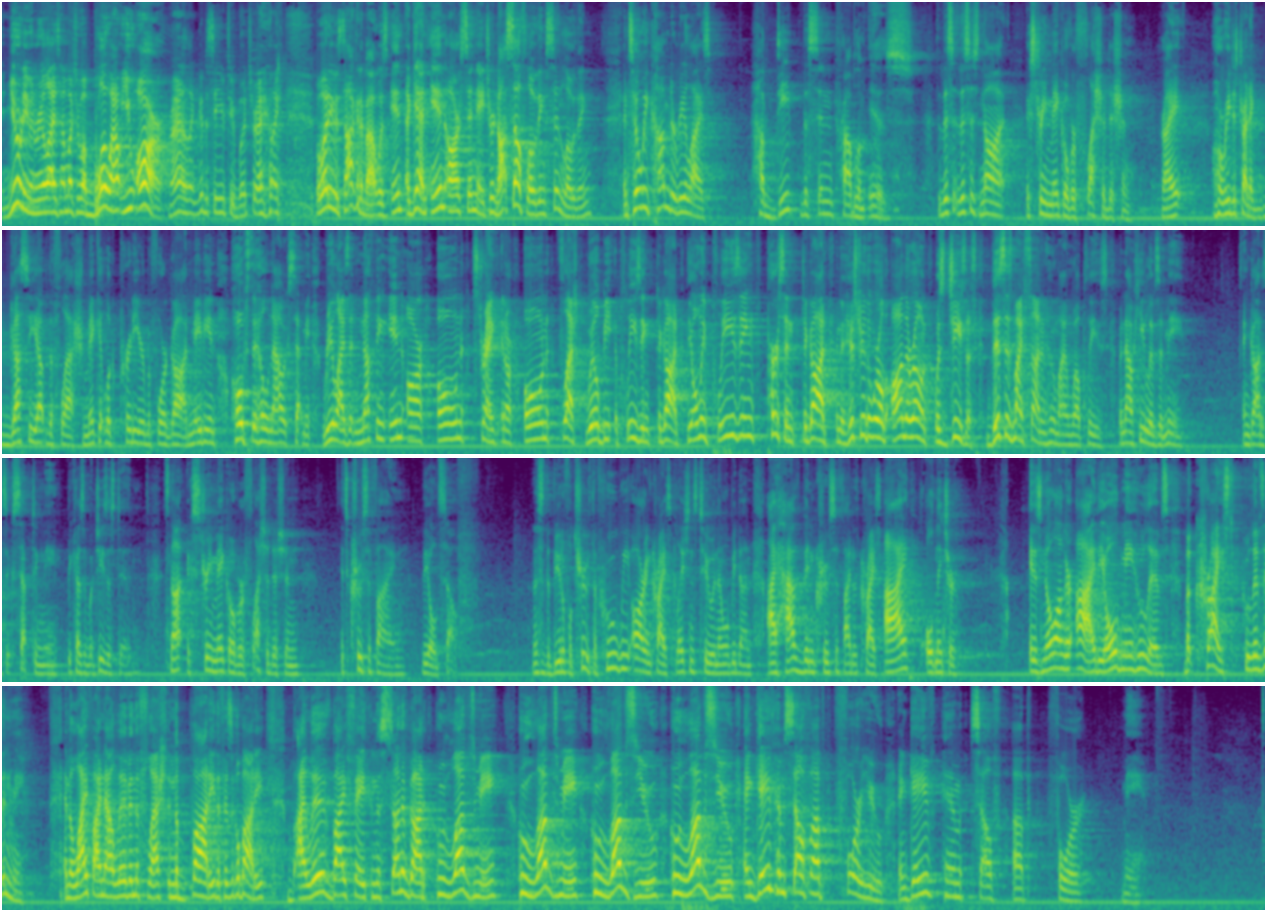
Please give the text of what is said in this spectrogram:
And you don't even realize how much of a blowout you are, right? I was like, good to see you too, Butch, right? Like, what he was talking about was, in, again, in our sin nature, not self loathing, sin loathing, until we come to realize how deep the sin problem is. This, this is not extreme makeover flesh edition, right? Or we just try to gussy up the flesh, make it look prettier before God, maybe in hopes that He'll now accept me. Realize that nothing in our own strength, in our own flesh, will be pleasing to God. The only pleasing person to God in the history of the world on their own was Jesus. This is my Son in whom I am well pleased. But now He lives in me, and God is accepting me because of what Jesus did. It's not extreme makeover flesh edition, it's crucifying the old self. This is the beautiful truth of who we are in Christ. Galatians 2, and then we'll be done. I have been crucified with Christ. I, old nature. It is no longer I, the old me, who lives, but Christ who lives in me. And the life I now live in the flesh, in the body, the physical body, I live by faith in the Son of God who loved me, who loved me, who loves you, who loves you, and gave himself up for you, and gave himself up for me.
